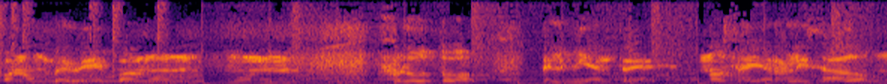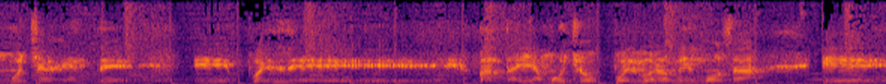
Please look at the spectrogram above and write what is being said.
con un bebé, con un, un fruto del vientre no se haya realizado, mucha gente eh, pues le batalla mucho, vuelvo a lo mismo, o sea, eh,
